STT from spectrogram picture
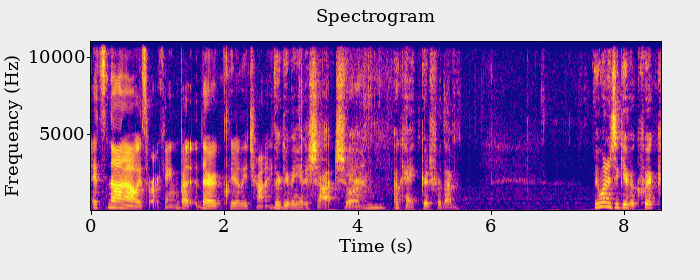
It's not always working, but they're clearly trying. they're giving it a shot. Sure. Yeah. Okay, good for them. We wanted to give a quick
